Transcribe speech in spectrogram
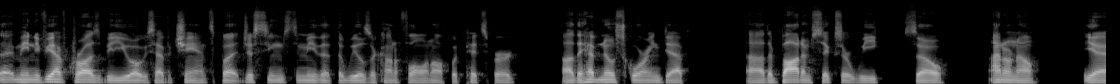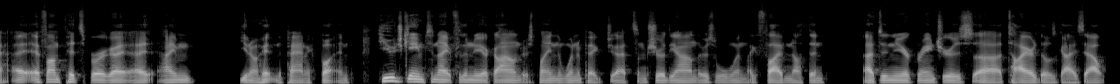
I mean if you have crosby you always have a chance but it just seems to me that the wheels are kind of falling off with pittsburgh. Uh, they have no scoring depth. Uh, their bottom six are weak so i don't know. Yeah I, if i'm pittsburgh I, I i'm you know hitting the panic button. Huge game tonight for the new york islanders playing the winnipeg jets. I'm sure the islanders will win like five nothing after the New York Rangers uh, tired those guys out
